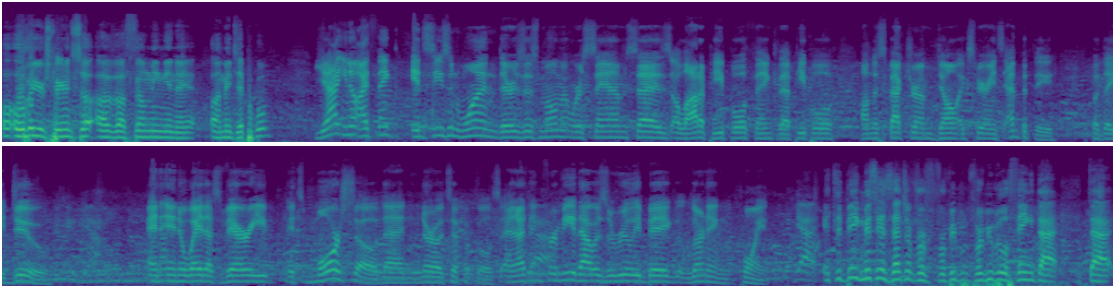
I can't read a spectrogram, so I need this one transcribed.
over your experience of uh, filming in a um, atypical? Yeah, you know, I think in season one, there's this moment where Sam says a lot of people think that people on the spectrum don't experience empathy, but they do. And in a way that's very, it's more so than neurotypicals. And I think for me, that was a really big learning point. Yeah, it's a big misconception for, for people for people to think that that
